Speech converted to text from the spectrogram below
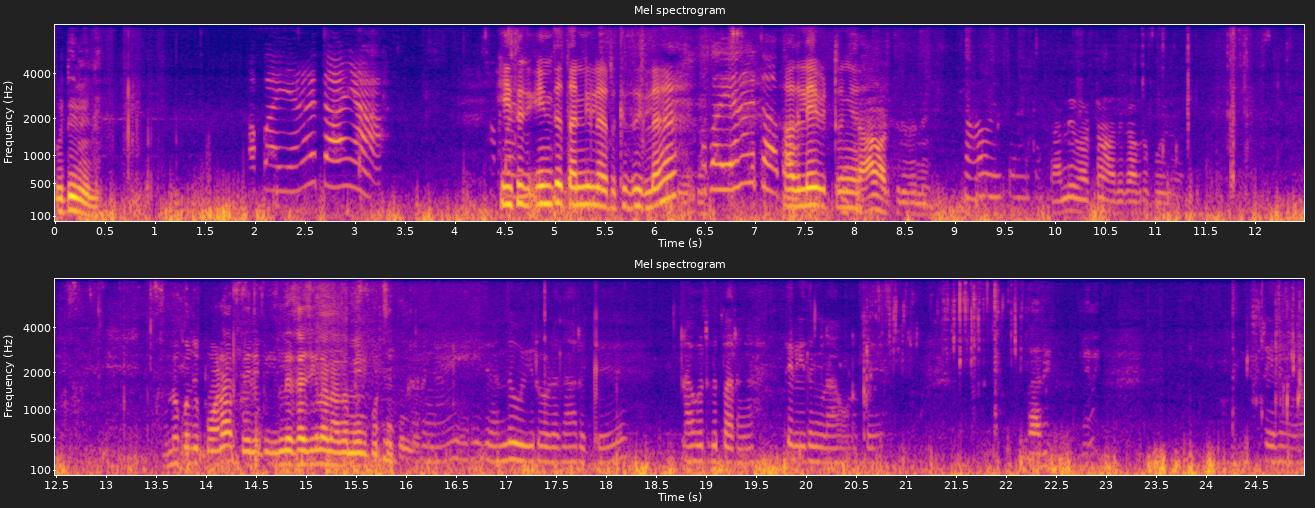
குட்டி மீன். இது இந்த தண்ணியில் இருக்குது இல்லை? அதிலே விட்டுருங்க. சாவ அடிச்சிருவேன் நீ. தண்ணி வரட்டும் அதுக்கப்புறம் போயிடுவோம் இன்னும் கொஞ்சம் போனால் பெரிய இந்த சைஸுக்கெல்லாம் நாங்கள் மீன் பாருங்க இது வந்து உயிரோட தான் இருக்குது நவருது பாருங்க. தெரியுதுங்களா உங்களுக்கு? தெரியுதுங்களா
